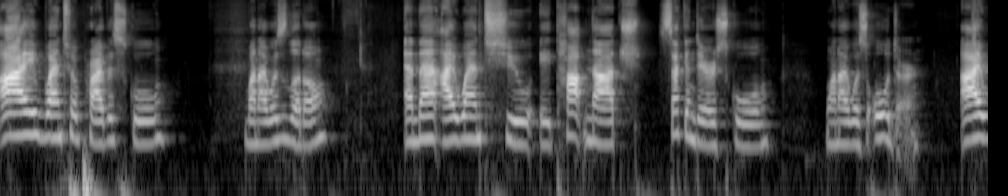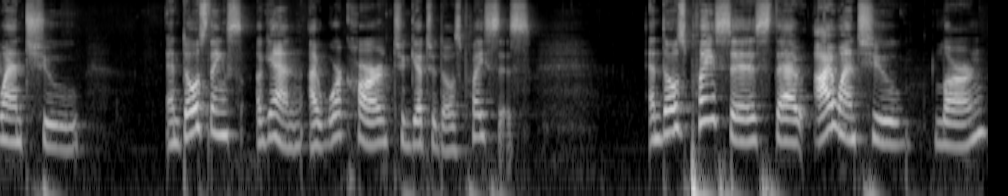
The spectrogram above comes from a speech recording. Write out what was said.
i went to a private school when i was little and then I went to a top notch secondary school when I was older. I went to, and those things, again, I work hard to get to those places. And those places that I went to learn,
